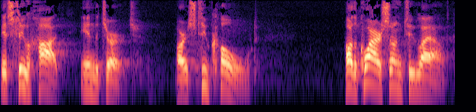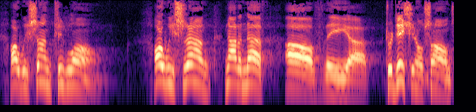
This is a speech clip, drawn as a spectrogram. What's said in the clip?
it's too hot in the church or it's too cold. Or the choir sung too loud? Or we sung too long? Or we sung not enough of the uh, traditional songs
